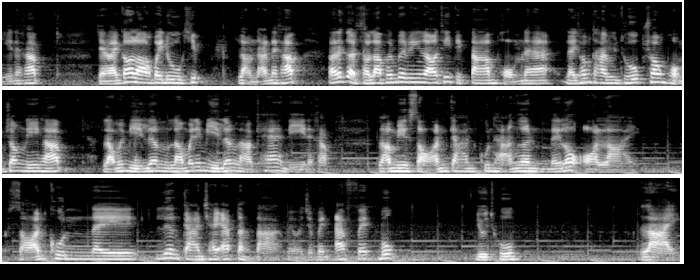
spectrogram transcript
นี้นะครับ อย่างไรก็ลองไปดูคลิปเหล่านั้นนะครับแล้วถ้าเกิดสำหรับเพื่อนๆพี่น้องที่ติดตามผมนะฮะในช่องทาง YouTube ช่องผมช่องนี้ครับเราไม่มีเรื่องเราไม่ได้มีเรื่องราวแค่นี้นะครับ เรามีสอนการคุณหาเงินในโลกออนไลน์ สอนคุณในเรื่องการใช้แอปต่างๆ ไม่ว่าจะเป็นแอป Facebook YouTube Line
